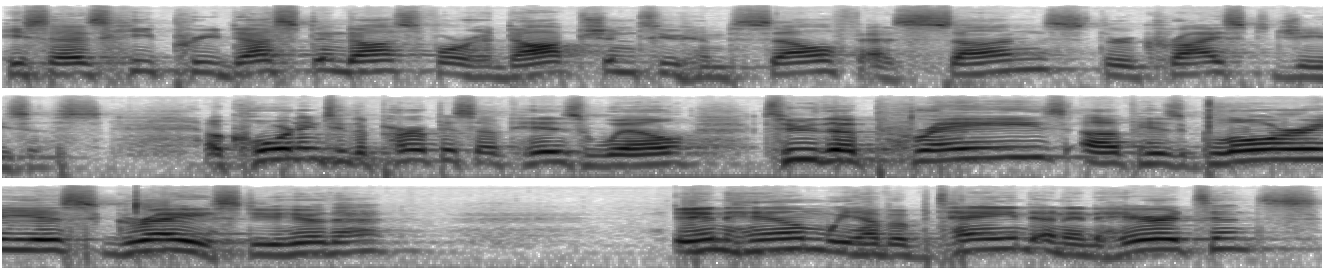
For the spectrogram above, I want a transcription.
He says, He predestined us for adoption to Himself as sons through Christ Jesus, according to the purpose of His will, to the praise of His glorious grace. Do you hear that? In Him we have obtained an inheritance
